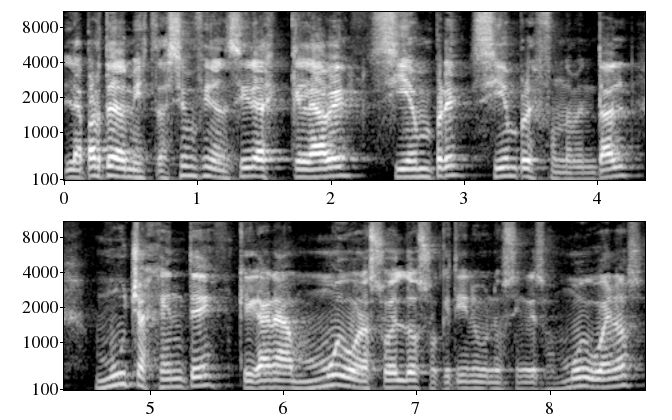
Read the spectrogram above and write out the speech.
la parte de administración financiera es clave, siempre, siempre es fundamental. Mucha gente que gana muy buenos sueldos o que tiene unos ingresos muy buenos,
